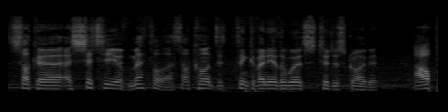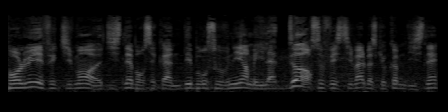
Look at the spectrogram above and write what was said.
It's like a, a city of metal. I can't think of any other words to describe it. Alors pour lui, effectivement, euh, Disney, bon, c'est quand même des bons souvenirs, mais il adore ce festival parce que comme Disney,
